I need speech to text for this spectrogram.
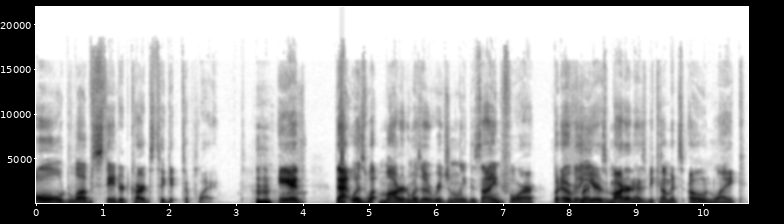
old loved standard cards to get to play, Mhm. and that was what modern was originally designed for. But over the Right. years, modern has become its own like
